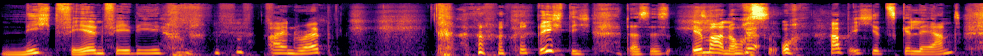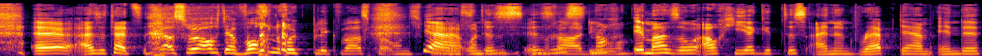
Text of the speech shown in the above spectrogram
nicht fehlen, Feli? Ein Rap. Richtig, das ist immer noch ja. so, habe ich jetzt gelernt. Äh, also tatsächlich. Das war auch der Wochenrückblick war es bei uns. Ja, und das ist, ist noch immer so. Auch hier gibt es einen Rap, der am Ende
